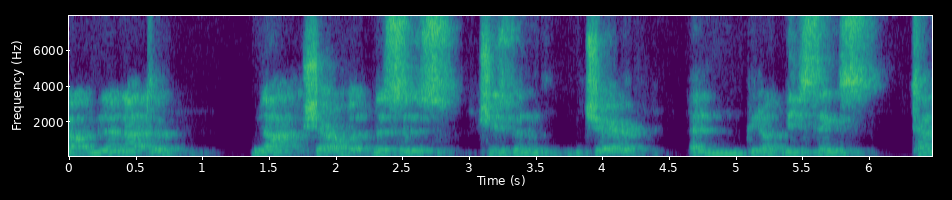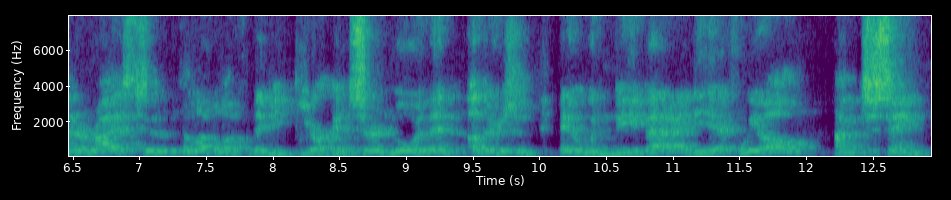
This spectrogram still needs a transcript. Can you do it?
know, I mean, not to knock Cheryl, but this is, she's been chair and, you know, these things tend to rise to the level of maybe your concern more than others. And, and it wouldn't be a bad idea if we all, I'm just saying,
